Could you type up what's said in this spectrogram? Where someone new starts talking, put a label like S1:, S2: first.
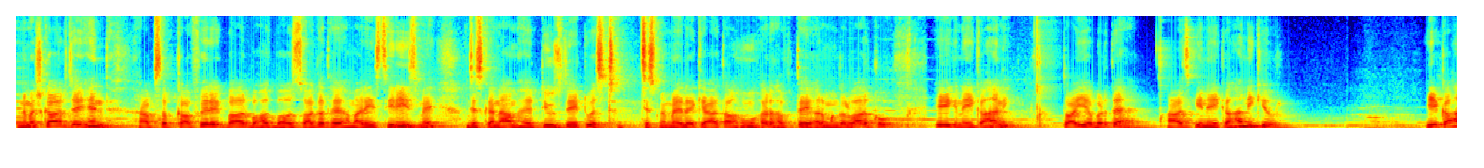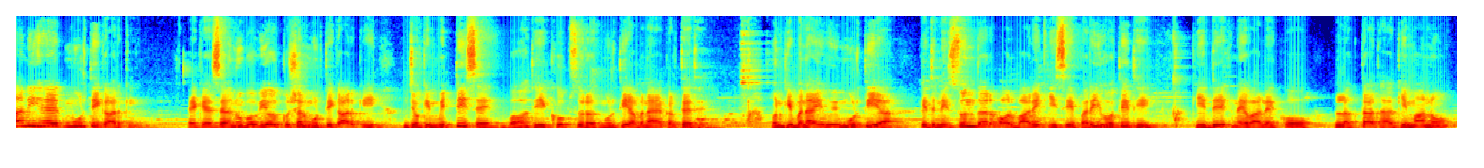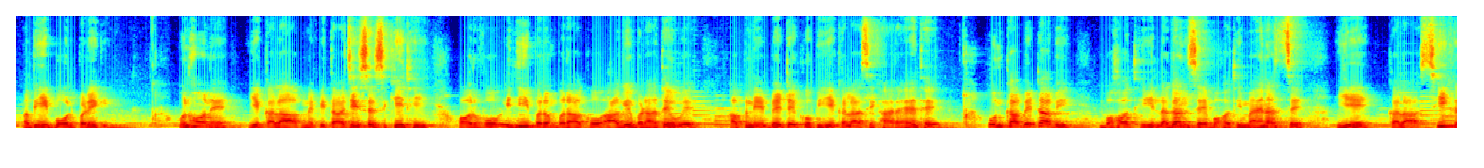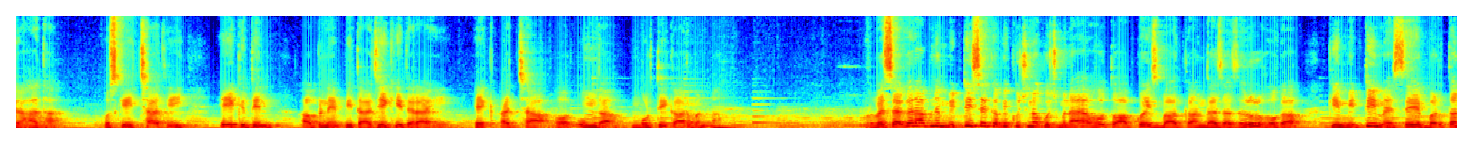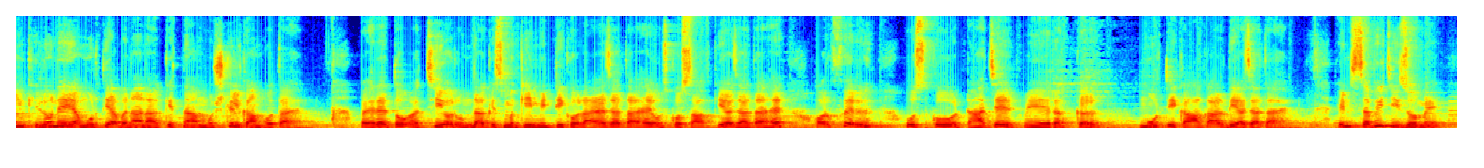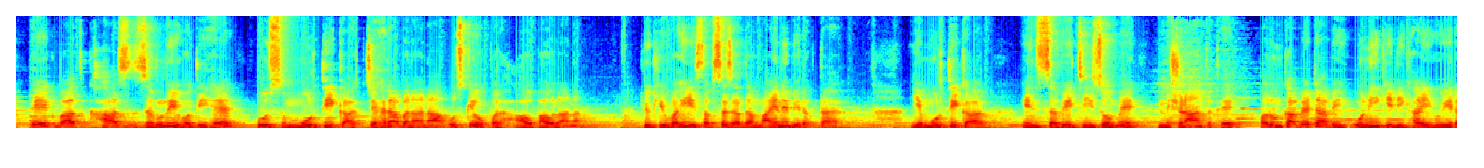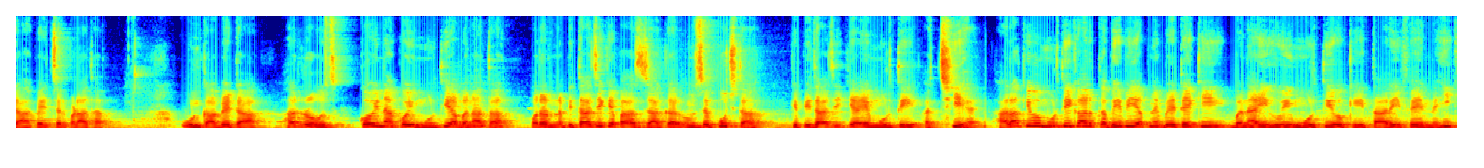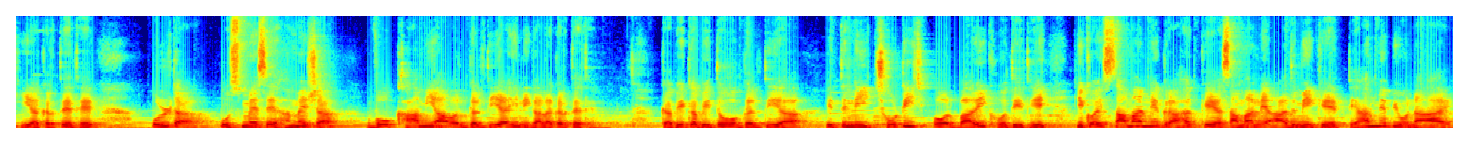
S1: नमस्कार, जय हिंद। आप सबका फिर एक बार बहुत बहुत स्वागत है हमारी सीरीज़ में, जिसका नाम है ट्यूसडे ट्विस्ट जिसमें मैं लेके आता हूँ हर हफ़्ते, हर मंगलवार को एक नई कहानी। तो आइए बढ़ते हैं आज की नई कहानी की ओर। ये कहानी है एक मूर्तिकार की, एक ऐसे अनुभवी और कुशल मूर्तिकार की, जो कि मिट्टी से बहुत ही खूबसूरत मूर्तियाँ बनाया करते थे। उनकी बनाई हुई मूर्तियाँ इतनी सुंदर और बारीकी से भरी होती थी कि देखने वाले को लगता था कि मानो अभी बोल पड़ेगी। उन्होंने ये कला अपने पिताजी से सीखी थी और वो इन्हीं परंपरा को आगे बढ़ाते हुए अपने बेटे को भी ये कला सिखा रहे थे। उनका बेटा भी बहुत ही लगन से, बहुत ही मेहनत से ये कला सीख रहा था। उसकी इच्छा थी एक दिन अपने पिताजी की तरह ही एक अच्छा और उम्दा मूर्तिकार बनना। वैसे अगर आपने मिट्टी से कभी कुछ ना कुछ बनाया हो तो आपको इस बात का अंदाज़ा ज़रूर होगा कि मिट्टी में से बर्तन, खिलौने या मूर्तियाँ बनाना कितना मुश्किल काम होता है। पहले तो अच्छी और उम्दा किस्म की मिट्टी को लाया जाता है, उसको साफ़ किया जाता है और फिर उसको ढांचे में रख कर मूर्ति का आकार दिया जाता है। इन सभी चीज़ों में एक बात खास ज़रूरी होती है, उस मूर्ति का चेहरा बनाना, उसके ऊपर हाव भाव लाना, क्योंकि वही सबसे ज़्यादा मायने भी रखता है। ये मूर्तिकार इन सभी चीज़ों में निष्णांत थे और उनका बेटा भी उन्हीं की दिखाई हुई राह पे चल पड़ा था। उनका बेटा हर रोज़ कोई ना कोई मूर्तियाँ बनाता और अपने पिताजी के पास जाकर उनसे पूछता कि पिताजी, क्या ये मूर्ति अच्छी है? हालाँकि वो मूर्तिकार कभी भी अपने बेटे की बनाई हुई मूर्तियों की तारीफ़ें नहीं किया करते थे। उल्टा उसमें से हमेशा वो खामियाँ और गलतियाँ ही निकाला करते थे। कभी कभी तो वो गलतियाँ इतनी छोटी और बारीक होती थी कि कोई सामान्य ग्राहक के या सामान्य आदमी के ध्यान में भी वो ना आए।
